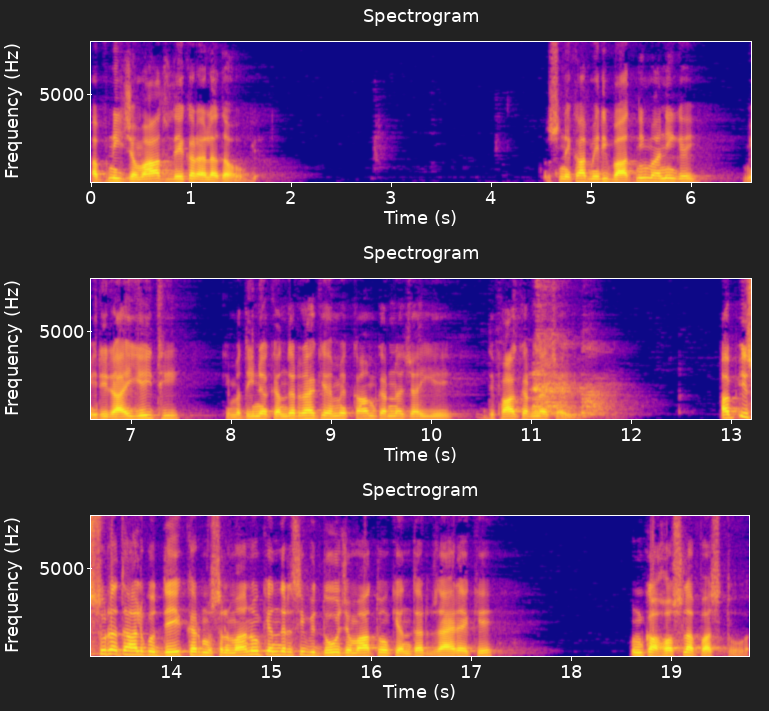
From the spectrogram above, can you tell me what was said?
اپنی جماعت لے کر علیحدہ ہو گیا اس نے کہا، میری بات نہیں مانی گئی۔ میری رائے یہی تھی کہ مدینہ کے اندر رہ کے ہمیں کام کرنا چاہیے۔ دفاع کرنا چاہیے۔ اب اس صورت حال کو دیکھ کر مسلمانوں کے اندر سے بھی دو جماعتوں کے اندر ظاہر ہے کہ ان کا حوصلہ پست ہوا۔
